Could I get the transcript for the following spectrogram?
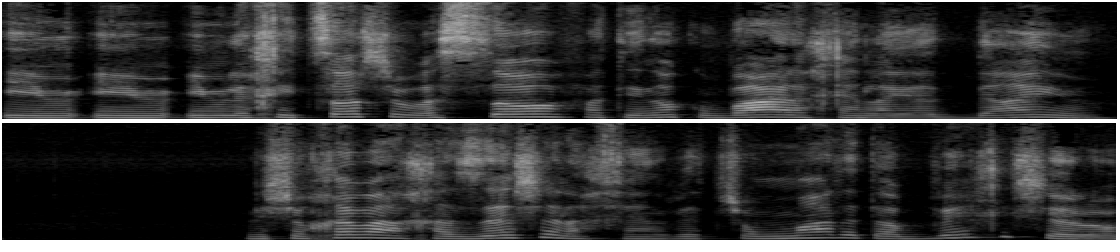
עם, עם, עם לחיצות שבסוף התינוק בא אליכן לידיים ושוכב על החזה שלכן ואת שומעת את הבכי שלו.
